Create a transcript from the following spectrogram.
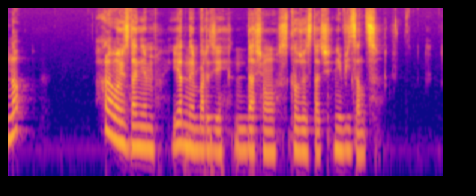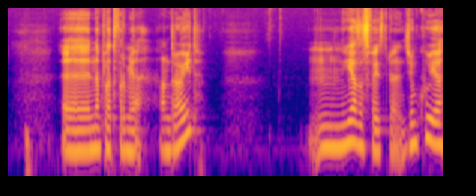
No, ale moim zdaniem jak najbardziej da się skorzystać nie widząc e, na platformie Android. Mm, Ja ze swojej strony dziękuję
